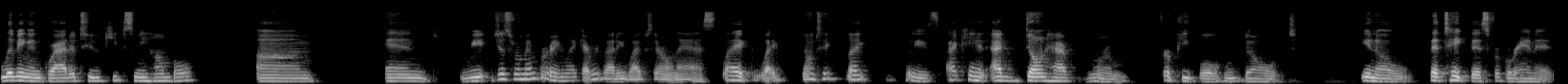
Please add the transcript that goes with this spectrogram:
living in gratitude keeps me humble. Um, and re- just remembering like everybody wipes their own ass. Like, like, don't take, like, please, I can't, I don't have room for people who don't you know that take this for granted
